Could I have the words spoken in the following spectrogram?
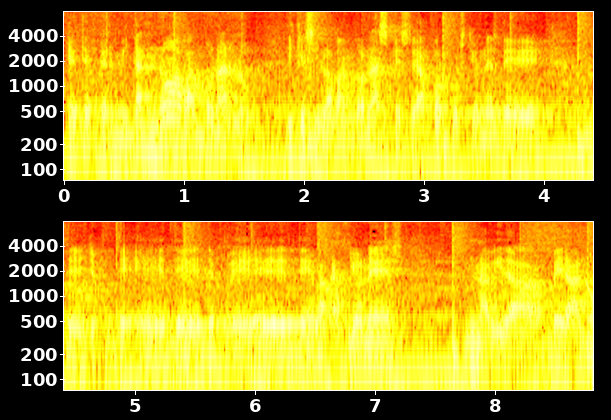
que te permita no abandonarlo y que si lo abandonas que sea por cuestiones de, de, de, de, vacaciones, Navidad, verano,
